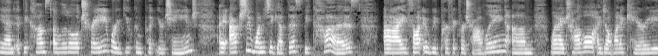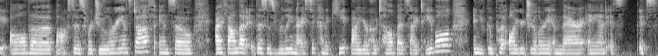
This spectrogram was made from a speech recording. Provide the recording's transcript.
and it becomes a little tray where you can put your change. I actually wanted to get this because I thought it would be perfect for traveling. Um, when I travel, I don't want to carry all the boxes for jewelry and stuff. And so I found that this is really nice to kind of keep by your hotel bedside table and you can put all your jewelry in there and it's, it's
